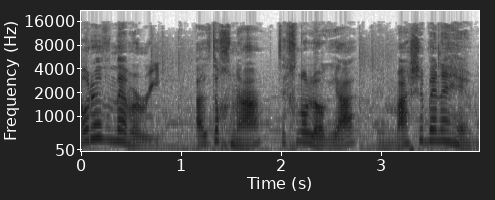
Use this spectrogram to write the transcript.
Out of Memory, על תוכנה, טכנולוגיה ומה שביניהם.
